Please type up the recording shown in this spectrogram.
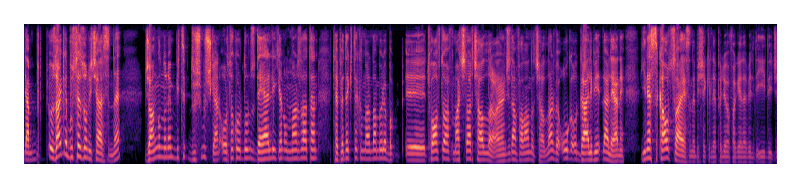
yani özellikle bu sezon içerisinde Jungle'ın önemi bir tık düşmüşken, orta koridorunuz değerliyken onlar zaten tepedeki takımlardan böyle e, tuhaf tuhaf maçlar çaldılar. RNG'den falan da çaldılar ve o galibiyetlerle yani yine scout sayesinde bir şekilde playoff'a gelebildi EDG.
